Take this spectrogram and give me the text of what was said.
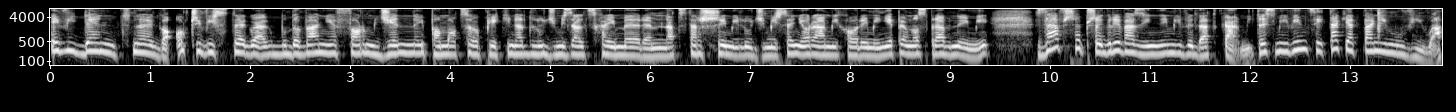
ewidentnego, oczywistego, jak budowanie form dziennej pomocy opieki nad ludźmi z Alzheimerem, nad starszymi ludźmi, seniorami chorymi, niepełnosprawnymi, zawsze przegrywa z innymi wydatkami. To jest mniej więcej tak, jak pani mówiła.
